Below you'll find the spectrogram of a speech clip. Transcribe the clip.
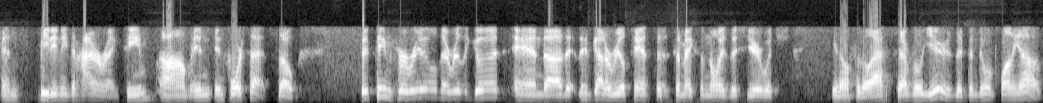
and beat an even higher ranked team um, in, in four sets. So this team's for real. They're really good, and uh, they- they've got a real chance to, to make some noise this year, which, you know, for the last several years they've been doing plenty of.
